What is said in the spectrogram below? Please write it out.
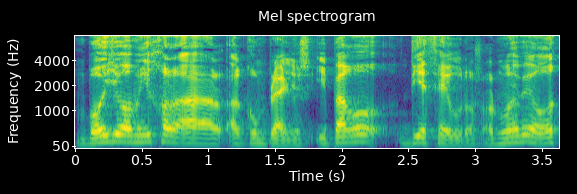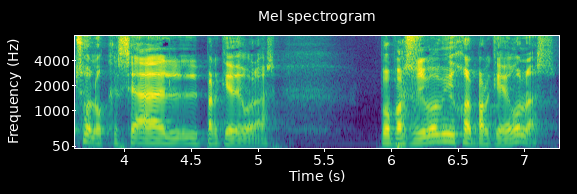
voy yo a mi hijo al, cumpleaños y pago 10 euros, o 9 o 8, lo que sea el parque de bolas. Pues paso llevo a mi hijo al parque de bolas.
